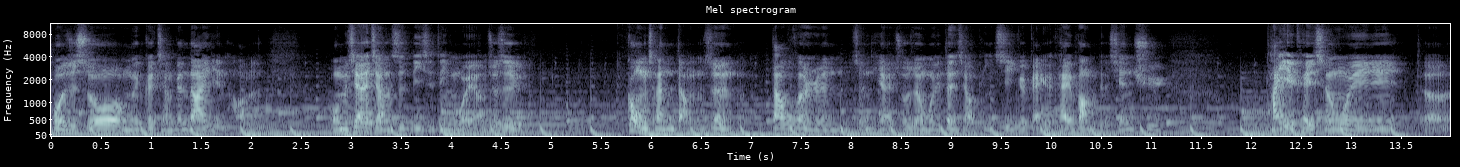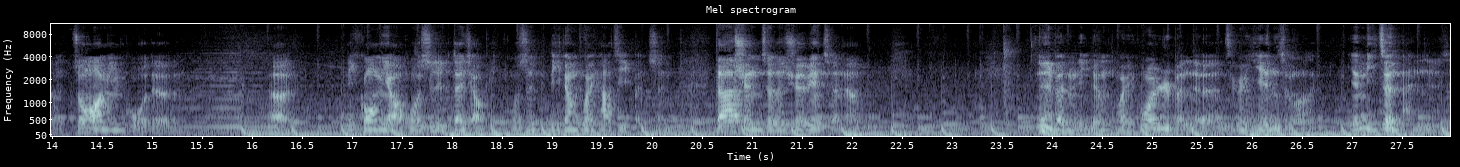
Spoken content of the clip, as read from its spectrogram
或者是说，我们更讲更大一点好了。我们现在讲的是历史定位啊，就是共产党认大部分人整体来说认为邓小平是一个改革开放的先驱，他也可以成为呃中华民国的呃李光耀，或是邓小平，或是李登辉他自己本身，但他选择的却变成了。日本的李登辉，或日本的这个岩什么岩里正男，是不是？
